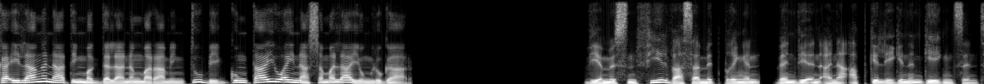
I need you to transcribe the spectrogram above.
Kailangan nating magdala ng maraming tubig kung tayo ay nasa malayong lugar. Wir müssen viel Wasser mitbringen, wenn wir in einer abgelegenen Gegend sind.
